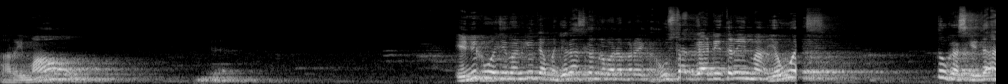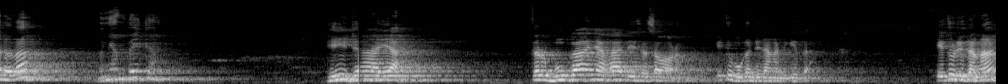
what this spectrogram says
harimau. Ini kewajiban kita menjelaskan kepada mereka. Ustadz gak diterima, ya wes. Tugas kita adalah menyampaikan hidayah terbukanya hati seseorang itu bukan di tangan kita. Itu di tangan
